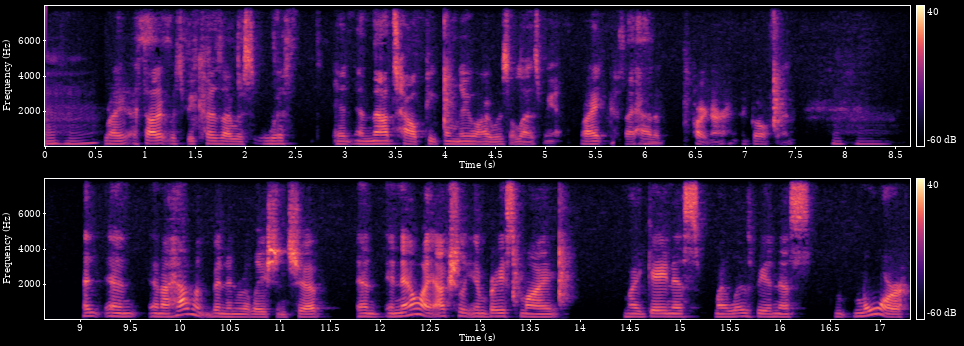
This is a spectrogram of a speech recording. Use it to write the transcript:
mm-hmm. right? I thought it was because I was with, and, and that's how people knew I was a lesbian, right? Because I had a partner, a girlfriend. Mm-hmm and and and I haven't been in relationship and and now I actually embrace my my gayness, my lesbianness more,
